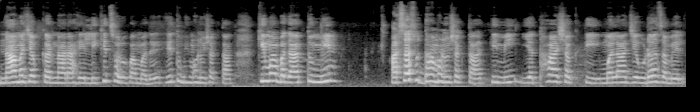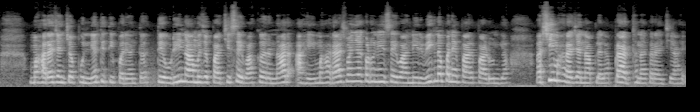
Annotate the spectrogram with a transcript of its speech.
नामजप करणार आहे लिखित स्वरूपामध्ये हे तुम्ही म्हणू शकतात. किंवा बघा तुम्ही असं सुद्धा म्हणू शकतात की मी यथाशक्ती मला जेवढं जमेल महाराजांच्या पुण्यतिथीपर्यंत तेवढी नामजपाची सेवा करणार आहे. महाराज माझ्याकडून ही सेवा निर्विघ्नपणे पार पाडून घ्या अशी महाराजांना आपल्याला प्रार्थना करायची आहे.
